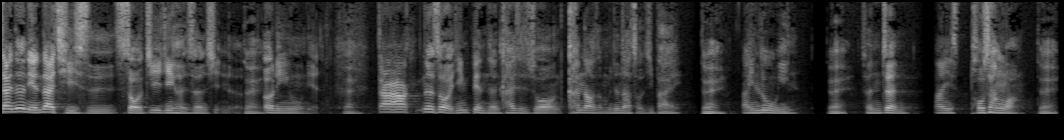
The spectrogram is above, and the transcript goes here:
在那个年代，其实手机已经很盛行了。对。二零一五年，对，大家那时候已经变成开始说看到什么就拿手机拍，对。帮你录影、对。存证，帮你投上网。对。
